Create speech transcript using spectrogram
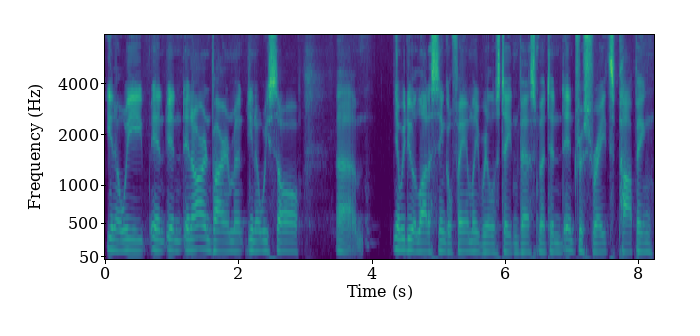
You know, we in in, in our environment, you know, we saw. Um, you know, we do a lot of single family real estate investment and interest rates popping,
